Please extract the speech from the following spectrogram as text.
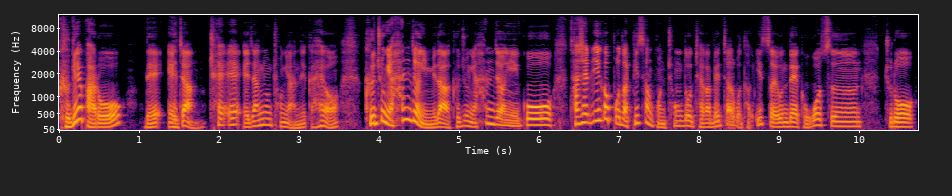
그게 바로 내 애장, 최애 애장용 총이 아닐까 해요. 그 중에 한정입니다. 그 중에 한정이고 사실 이것보다 비싼 권총도 제가 몇 자루가 더 있어요. 근데 그곳은 주로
